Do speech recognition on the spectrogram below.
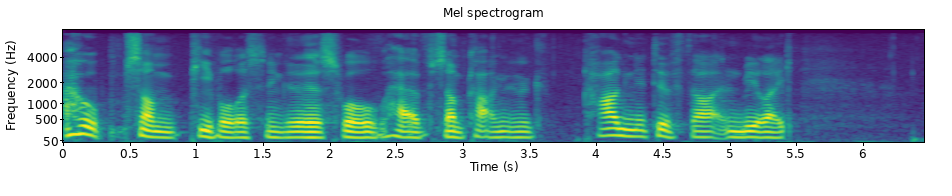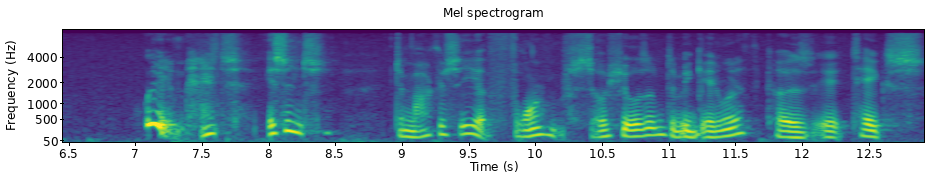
I hope some people listening to this will have some cognitive cognitive thought and be like, wait a minute, isn't democracy a form of socialism to begin with? Because it takes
